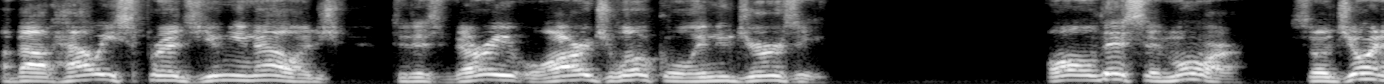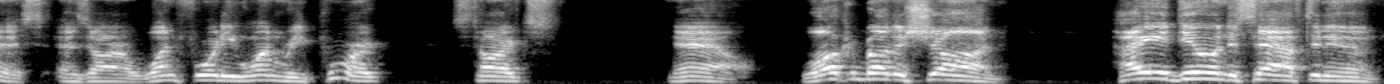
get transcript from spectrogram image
about how he spreads union knowledge to this very large local in New Jersey. All this and more. So join us as our 141 report starts now. Welcome, Brother Sean. How you doing this afternoon?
